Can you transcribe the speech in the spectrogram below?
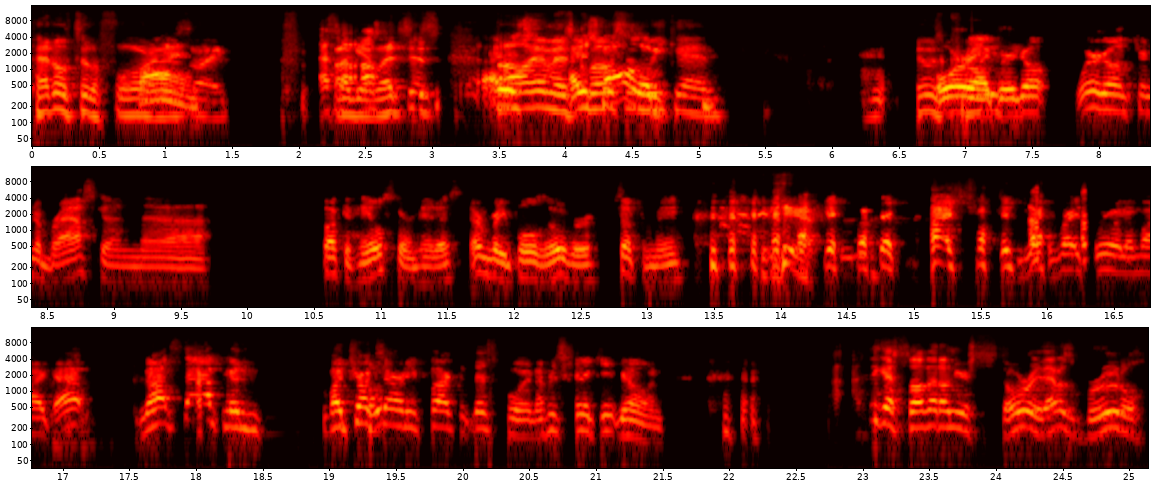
pedal to the floor. Fine. he's like okay, awesome. let's just follow him as close as we can. It was or crazy. like we are going we are going through nebraska and uh fucking hailstorm hit us. Everybody pulls over except for me. Yeah. I fucking drive right through it. I'm like ah, not stopping my truck's oh. already fucked at this point. I'm just gonna keep going. I think I saw that on your story. That was brutal.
